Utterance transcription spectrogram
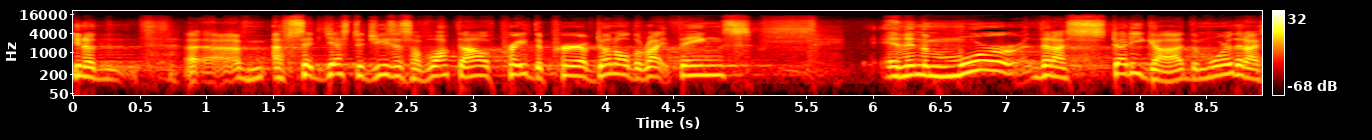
you know, uh, I've, said yes to Jesus, I've walked the aisle, I've prayed the prayer, I've done all the right things. And then the more that I study God, the more that I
